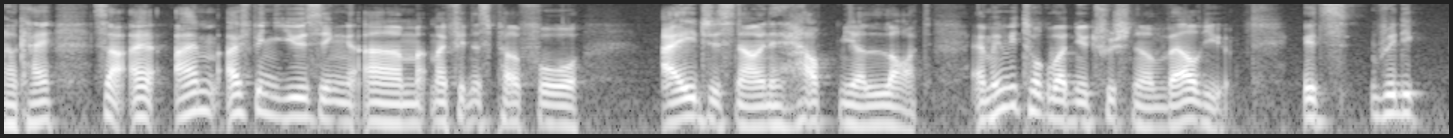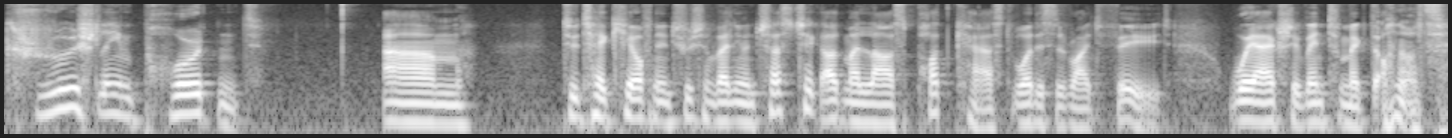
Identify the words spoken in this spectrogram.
Okay, so I, I'm I've been using um, MyFitnessPal for ages now and it helped me a lot. And when we talk about nutritional value, it's really crucially important um, to take care of nutritional value. And just check out my last podcast, What is the Right Food, where I actually went to McDonald's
